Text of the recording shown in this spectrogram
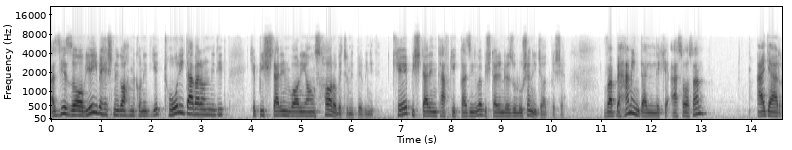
از یه زاویه‌ای بهش نگاه می‌کنید یه طوری دوران می‌دید که بیشترین واریانس ها رو بتونید ببینید که بیشترین تفکیک پذیری و بیشترین رزولوشن ایجاد بشه. و به همین دلیل که اساسا اگر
